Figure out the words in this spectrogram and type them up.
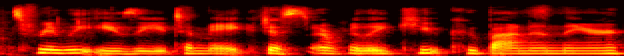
it's really easy to make just a really cute coupon in there.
